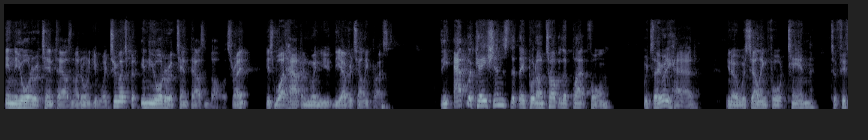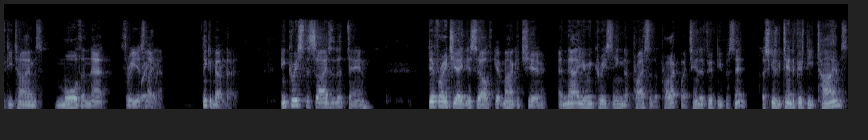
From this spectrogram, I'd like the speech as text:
in the order of 10,000. I don't want to give away too much, but in the order of $10,000, right? Is what happened when you, the average selling price. The applications that they put on top of the platform, which they already had, you know, were selling for 10 to 50 times more than that three years right. later. Think about that. Increase the size of the TAM, differentiate yourself, get market share, and now you're increasing the price of the product by 10 to 50%, excuse me, 10 to 50 times.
